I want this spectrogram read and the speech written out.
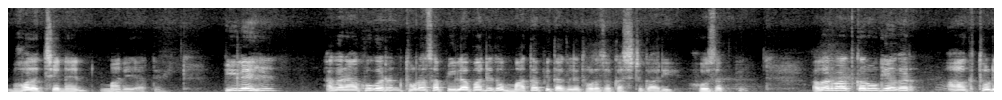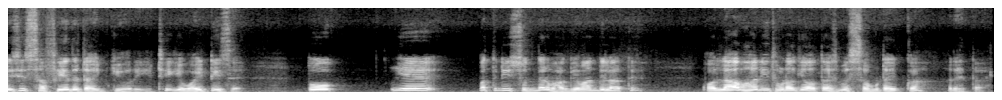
बहुत अच्छे नैन माने जाते हैं। पीले हैं, अगर आँखों का रंग थोड़ा सा पीला पाने तो माता पिता के लिए थोड़ा सा कष्टकारी हो सकते हैं। अगर बात करूँ कि अगर आँख थोड़ी सी सफ़ेद टाइप की हो रही है, ठीक है वाइटिस है तो ये पत्नी सुंदर भाग्यवान दिलाते हैं। और लाभ हानि थोड़ा क्या होता है, इसमें सम टाइप का रहता है।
